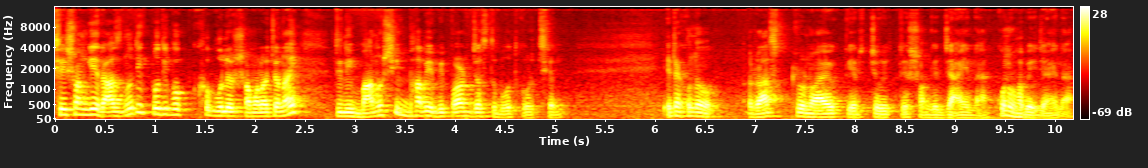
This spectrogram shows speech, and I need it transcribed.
সেই সঙ্গে রাজনৈতিক প্রতিপক্ষগুলোর সমালোচনায় তিনি মানসিকভাবে বিপর্যস্ত বোধ করছেন। এটা কোনো রাষ্ট্রনায়কের চরিত্রের সঙ্গে যায় না, কোনোভাবেই যায় না।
